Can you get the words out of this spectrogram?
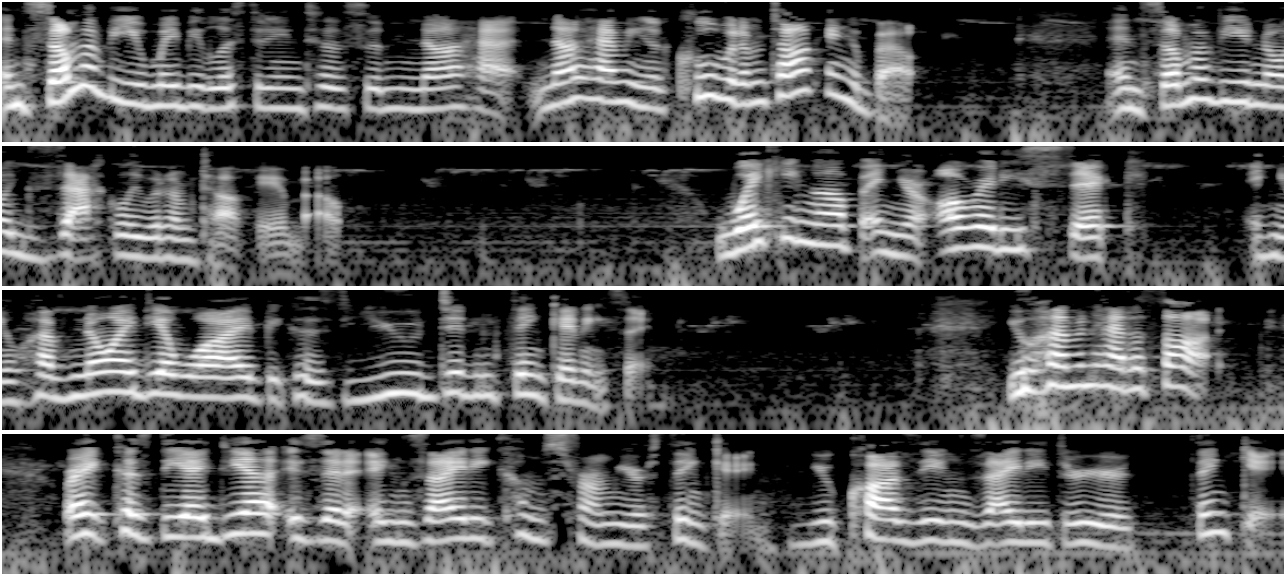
And some of you may be listening to this and not, ha- not having a clue what I'm talking about. And some of you know exactly what I'm talking about. Waking up and you're already sick and you have no idea why because you didn't think anything. You haven't had a thought, right? Because the idea is that anxiety comes from your thinking. You cause the anxiety through your thinking.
